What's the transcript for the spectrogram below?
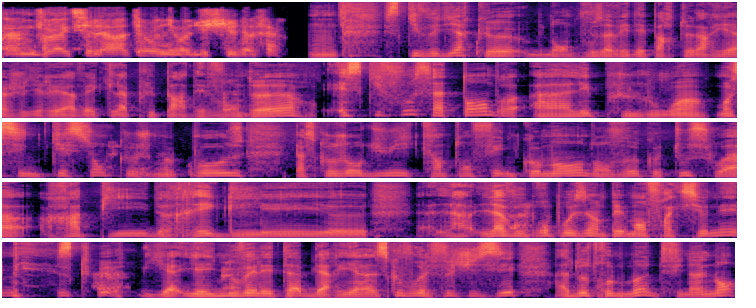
un vrai accélérateur au niveau du chiffre d'affaires. Ce qui veut dire que donc vous avez des partenariats, je dirais, avec la plupart des vendeurs. Est-ce qu'il faut s'attendre à aller plus loin? Moi, c'est une question que je me pose parce qu'aujourd'hui, quand on fait une commande, on veut que tout soit rapide, réglé. euh, là, vous proposez un paiement fractionné, mais est-ce qu'il y, y a une nouvelle étape derrière? Est-ce que vous réfléchissez à d'autres modes finalement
